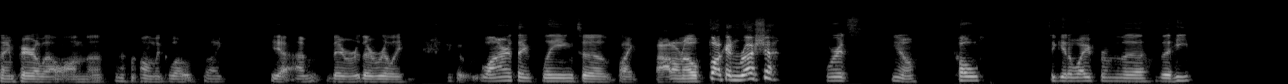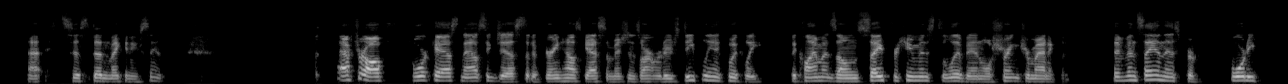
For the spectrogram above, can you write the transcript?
same parallel on the on the globe. Like, yeah, I'm they're they're really. Why aren't they fleeing to like I don't know, fucking Russia, where it's you know cold? to get away from the the heat. Uh, it just doesn't make any sense. After all, forecasts now suggest that if greenhouse gas emissions aren't reduced deeply and quickly, the climate zones safe for humans to live in will shrink dramatically. They've been saying this for 40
